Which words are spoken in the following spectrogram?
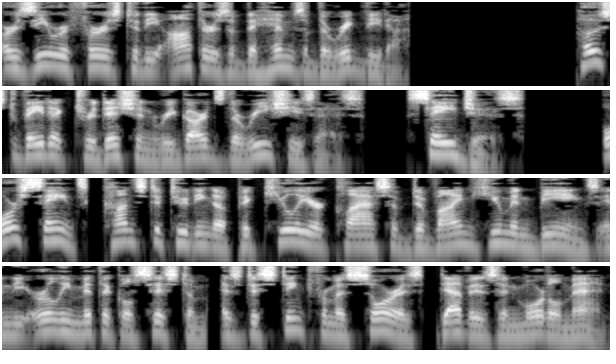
Urzi refers to the authors of the hymns of the Rigveda. Post-Vedic tradition regards the rishis as sages or saints, constituting a peculiar class of divine human beings in the early mythical system, as distinct from asuras, devas and mortal men.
